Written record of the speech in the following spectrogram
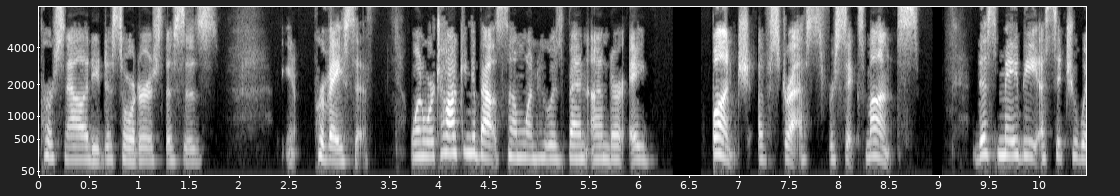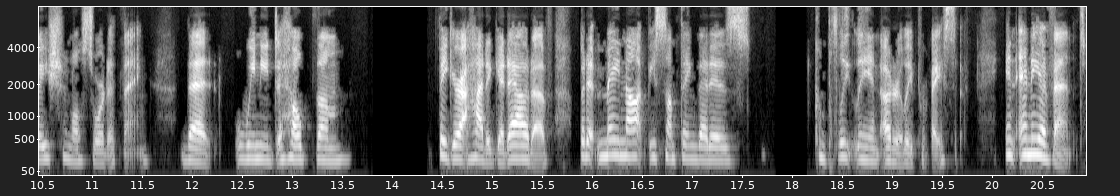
personality disorders this is you know pervasive. When we're talking about someone who has been under a bunch of stress for six months this may be a situational sort of thing that we need to help them figure out how to get out of but it may not be something that is completely and utterly pervasive. In any event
